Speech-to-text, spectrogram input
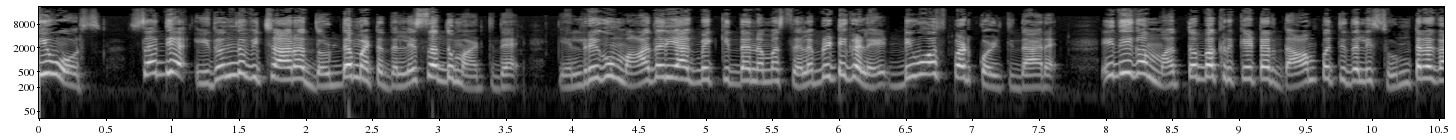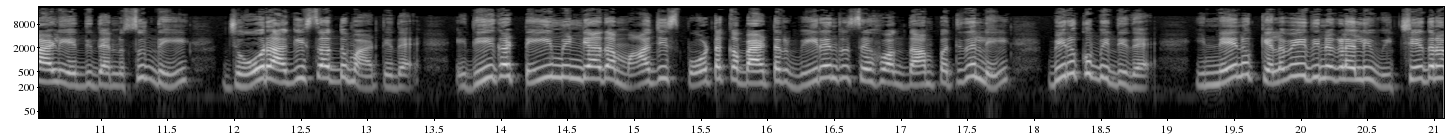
ಡಿವೋರ್ಸ್ ಸದ್ಯ ಇದೊಂದು ವಿಚಾರ ದೊಡ್ಡ ಮಟ್ಟದಲ್ಲೇ ಸದ್ದು ಮಾಡ್ತಿದೆ. ಎಲ್ರಿಗೂ ಮಾದರಿಯಾಗಬೇಕಿದ್ದ ನಮ್ಮ ಸೆಲೆಬ್ರಿಟಿಗಳೇ ಡಿವೋರ್ಸ್ ಪಡ್ಕೊಳ್ತಿದ್ದಾರೆ. ಇದೀಗ ಮತ್ತೊಬ್ಬ ಕ್ರಿಕೆಟರ್ ದಾಂಪತ್ಯದಲ್ಲಿ ಸುಂಟರ ಗಾಳಿ ಎದ್ದಿದೆ ಅನ್ನೋ ಸುದ್ದಿ ಜೋರಾಗಿ ಸದ್ದು ಮಾಡ್ತಿದೆ. ಇದೀಗ ಟೀಂ ಇಂಡಿಯಾದ ಮಾಜಿ ಸ್ಫೋಟಕ ಬ್ಯಾಟರ್ ವೀರೇಂದ್ರ ಸೆಹ್ವಾಗ್ ದಾಂಪತ್ಯದಲ್ಲಿ ಬಿರುಕು ಬಿದ್ದಿದೆ. ಇನ್ನೇನು ಕೆಲವೇ ದಿನಗಳಲ್ಲಿ ವಿಚ್ಛೇದನ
